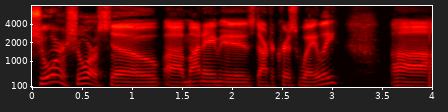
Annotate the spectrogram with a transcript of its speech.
Sure, sure. So, uh, my name is Dr. Chris Whaley. Uh,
